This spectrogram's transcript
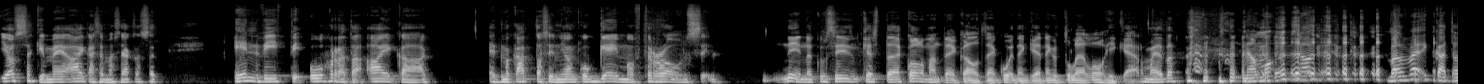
jossakin meidän aikaisemmassa jaksossa, että en viitti uhrata aikaa, että mä katsoisin jonkun Game of Thronesin. Niin, no kun siinä kestää kolmanteen kauteen kuitenkin ennen kuin tulee lohikäärmeitä. No, mo, no mä veikkaan, että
